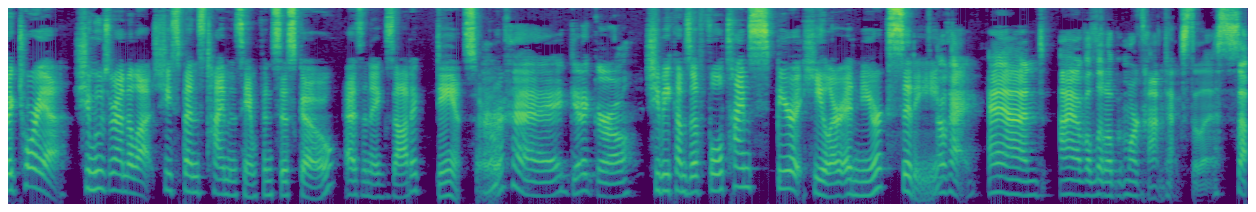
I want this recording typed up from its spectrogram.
Victoria, she moves around a lot. She spends time in San Francisco as an exotic dancer. Okay, get it, girl. She becomes a full time spirit healer in New York City. Okay, and I have a little bit more context to this. So,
